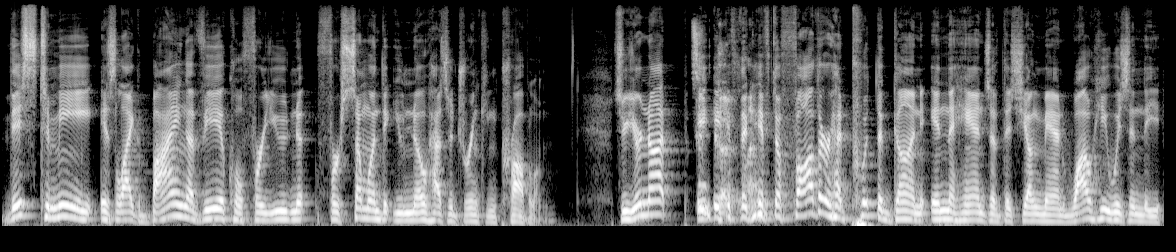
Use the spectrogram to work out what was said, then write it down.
This to me is like buying a vehicle for you for someone that you know has a drinking problem. So you're not if the, if the father had put the gun in the hands of this young man while he was in the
